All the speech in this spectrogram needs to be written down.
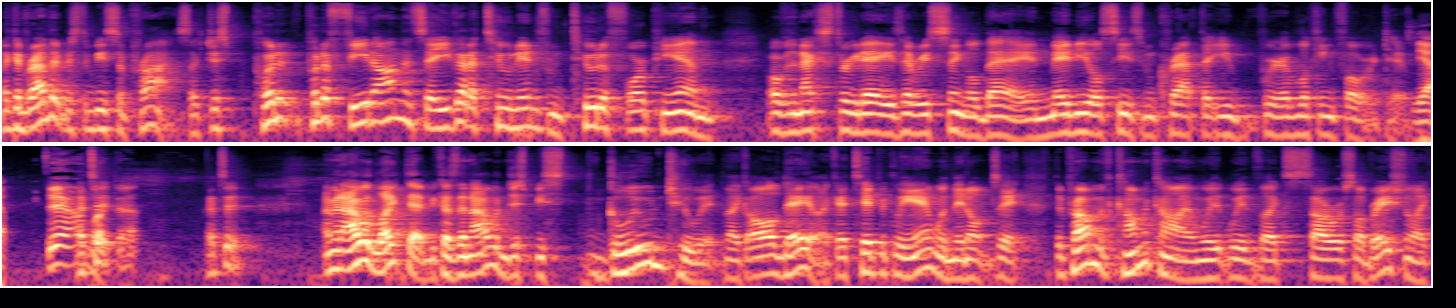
Like I'd rather it just to be surprised. Like just put it put a feed on and say you got to tune in from two to four p.m. over the next three days every single day, and maybe you'll see some crap that you were looking forward to. Yep. yeah, I'd That's like it. that. That's it. I mean, I would like that because then I would just be glued to it like all day, like I typically am when they don't say. The problem with Comic Con with, with like Star Wars Celebration, like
